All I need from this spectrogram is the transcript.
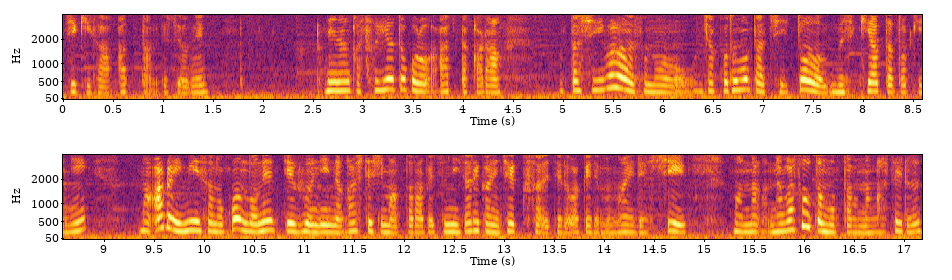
時期があったんですよね。でなんかそういうところがあったから私はそのじゃあ子どもたちと向き合った時に、まあ、ある意味その今度ねっていう風に流してしまったら別に誰かにチェックされてるわけでもないですし、まあ、流そうと思ったら流せる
